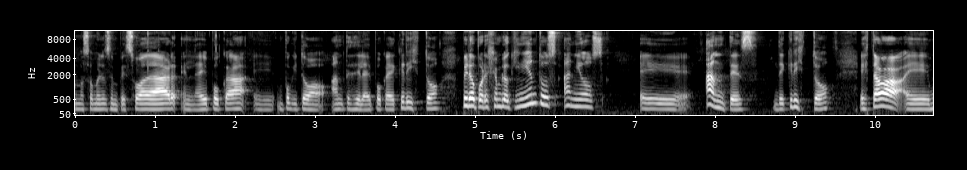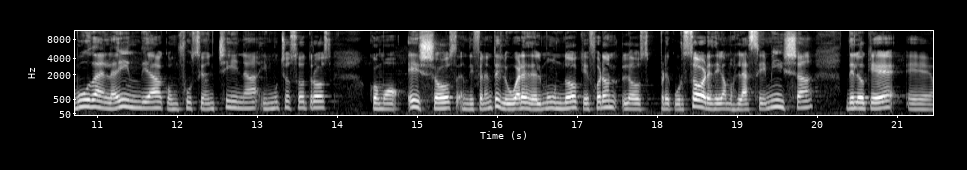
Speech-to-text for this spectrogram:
más o menos empezó a dar en la época, eh, un poquito antes de la época de Cristo, pero por ejemplo 500 años eh, antes de Cristo estaba Buda en la India, Confucio en China y muchos otros como ellos en diferentes lugares del mundo, que fueron los precursores, digamos, la semilla de lo que eh,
